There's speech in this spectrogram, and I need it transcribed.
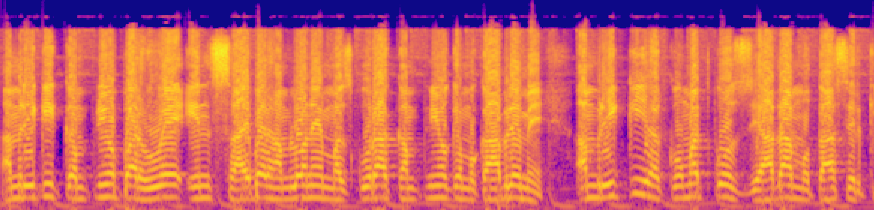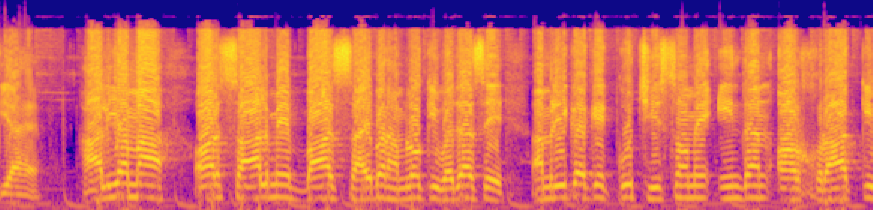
امریکی کمپنیوں پر ہوئے ان سائبر حملوں نے مذکورہ کمپنیوں کے مقابلے میں امریکی حکومت کو زیادہ متاثر کیا ہے۔ حالیہ ماہ اور سال میں بعض سائبر حملوں کی وجہ سے امریکہ کے کچھ حصوں میں ایندھن اور خوراک کی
